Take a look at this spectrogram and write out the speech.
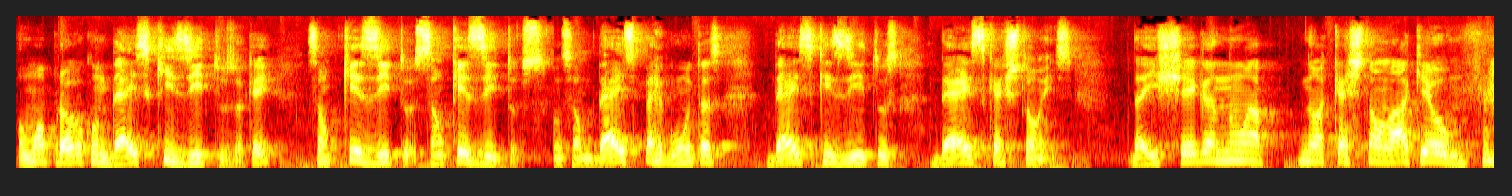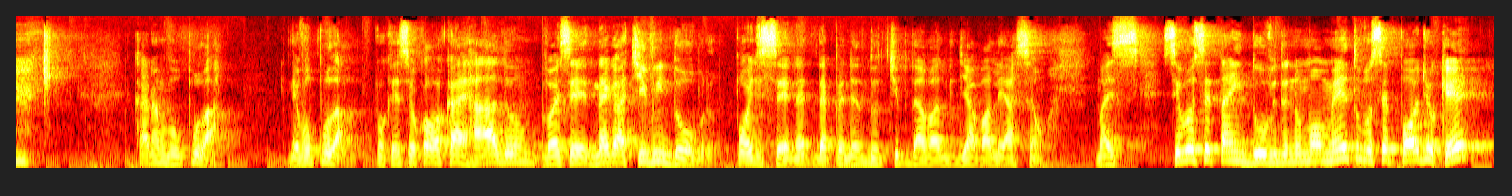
uma prova com 10 quesitos, ok? São quesitos, são quesitos. Então, são 10 perguntas, 10 quesitos, 10 questões. Daí chega numa, numa questão lá que eu... Caramba, vou pular. Eu vou pular, porque se eu colocar errado, vai ser negativo em dobro. Pode ser, né? Dependendo do tipo de avaliação. Mas se você está em dúvida no momento, você pode o quê?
